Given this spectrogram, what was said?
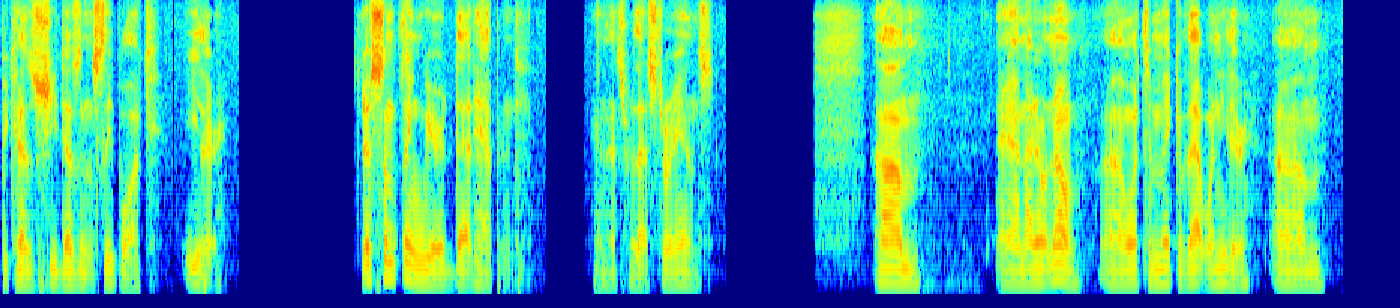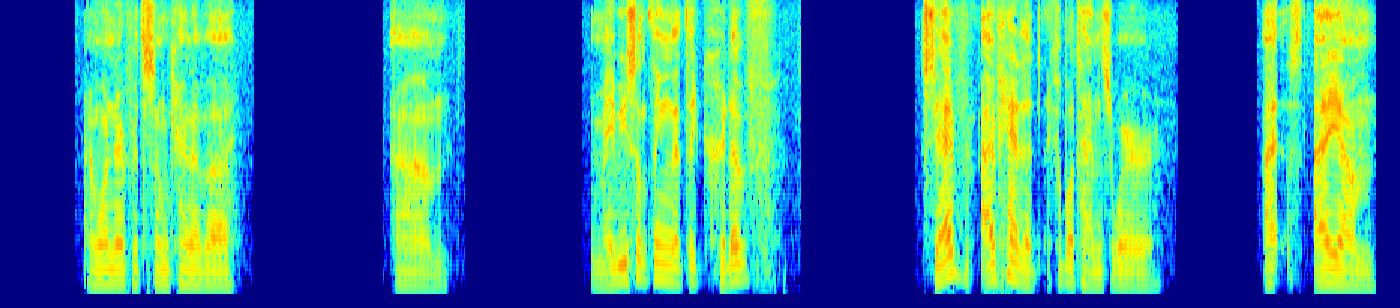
Because she doesn't sleepwalk either. Just something weird that happened. And that's where that story ends. Um, and I don't know uh, what to make of that one either. Um, I wonder if it's some kind of a um, maybe something that they could have. See, I've I've had a, a couple of times where I I um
